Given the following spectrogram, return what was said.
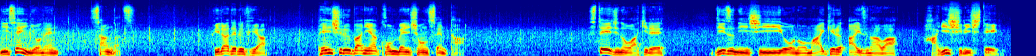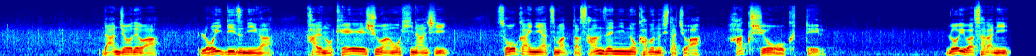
2004年3月フィラデルフィアペンシルバニアコンベンションセンター。ステージの脇でディズニー CEO のマイケル・アイズナーは歯ぎしりしている。壇上ではロイ・ディズニーが彼の経営手腕を非難し総会に集まった3000人の株主たちは拍手を送っている。ロイはさらに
